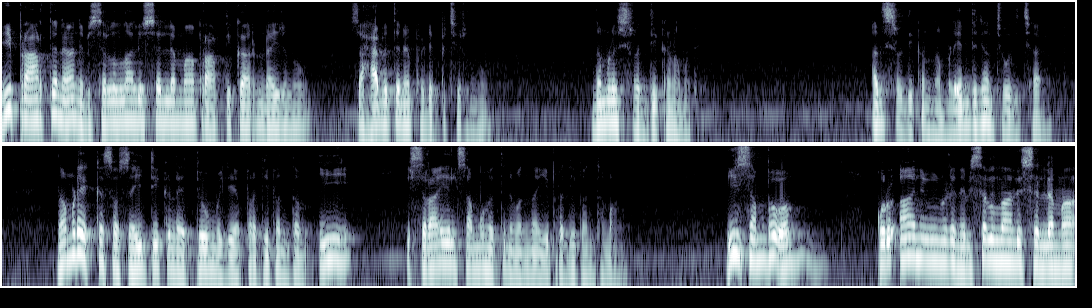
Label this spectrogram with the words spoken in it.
ഈ പ്രാർത്ഥന നബി സല്ലാ അലൈഹി സ്വല്ലമ്മ പ്രാർത്ഥിക്കാറുണ്ടായിരുന്നു സഹാബത്തിനെ പഠിപ്പിച്ചിരുന്നു. നമ്മൾ ശ്രദ്ധിക്കണം അത്. അത് ശ്രദ്ധിക്കണം നമ്മൾ. എന്തിനാ ചോദിച്ചാൽ നമ്മുടെയൊക്കെ സൊസൈറ്റിക്കുള്ള ഏറ്റവും വലിയ പ്രതിബന്ധം ഈ ഇസ്രായേൽ സമൂഹത്തിന് വന്ന ഈ പ്രതിബന്ധമാണ്. ഈ സംഭവം ഖുർആാനിലൂടെ നബി സല്ലാ അലൈഹി സ്വല്ലമ്മ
